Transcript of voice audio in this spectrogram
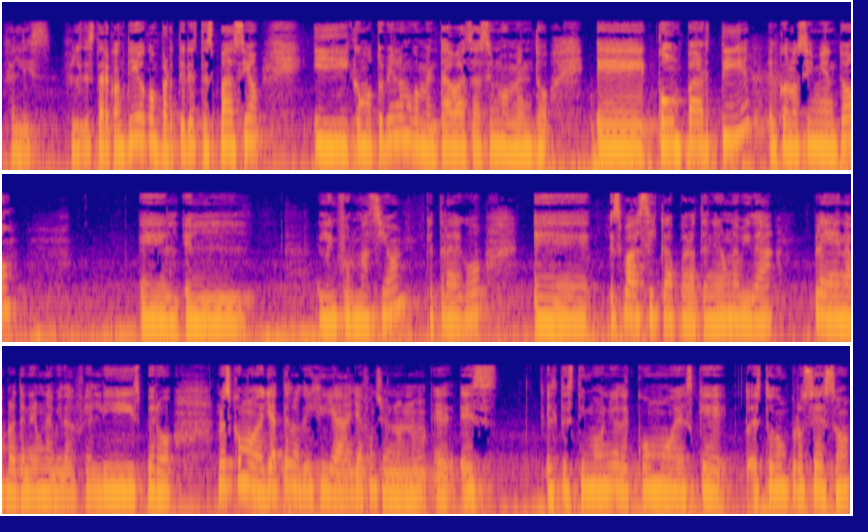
feliz. Feliz de estar contigo, compartir este espacio y como tú bien lo comentabas hace un momento, eh, compartir el conocimiento, el, la información que traigo eh, es básica para tener una vida plena, para tener una vida feliz, pero no es como ya te lo dije, ya, ya funcionó, ¿no? Eh, es el testimonio de cómo es que es todo un proceso.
